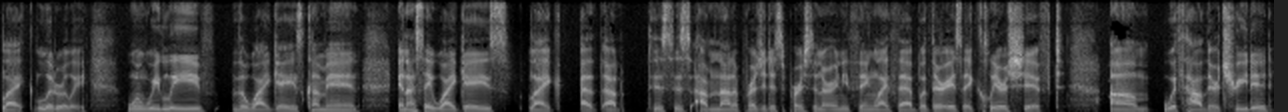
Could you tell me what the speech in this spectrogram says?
Like, literally, when we leave, the white gays come in. And I say white gays, like, I, I, this is I'm not a prejudiced person or anything like that, but there is a clear shift um, with how they're treated,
